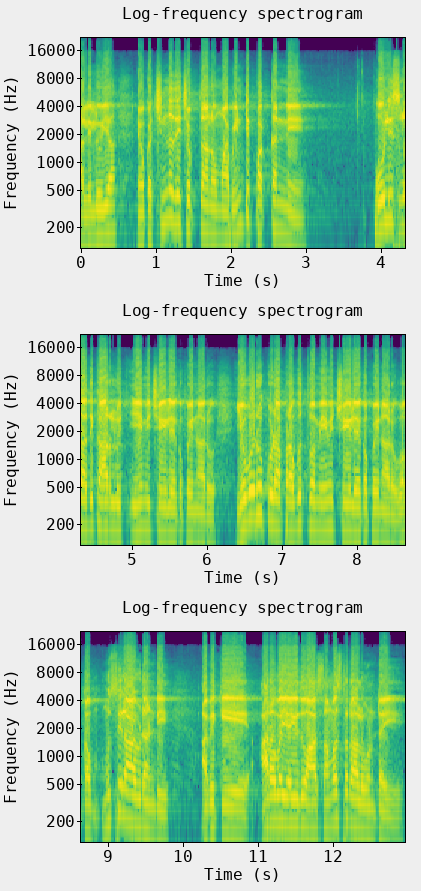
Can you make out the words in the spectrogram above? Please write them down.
హల్లెలుయ. నేను ఒక చిన్నది చెప్తాను. మా ఇంటి పక్కనే పోలీసులు అధికారులు ఏమి చేయలేకపోయినారు. ఎవరు కూడా ప్రభుత్వం ఏమి చేయలేకపోయినారు. ఒక ముసిలావిడండి. అవికి అరవై ఐదు ఆ సంవత్సరాలు ఉంటాయి.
